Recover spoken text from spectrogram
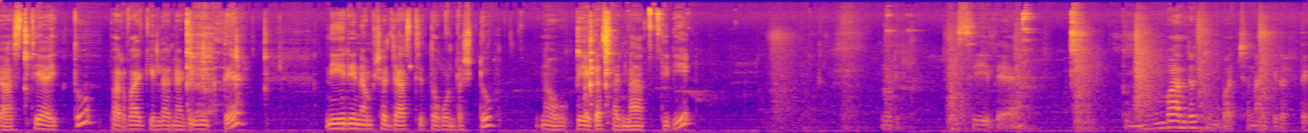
ಜಾಸ್ತಿ ಆಯಿತು, ಪರವಾಗಿಲ್ಲ, ನಡೆಯುತ್ತೆ. ನೀರಿನ ಅಂಶ ಜಾಸ್ತಿ ತೊಗೊಂಡಷ್ಟು ನಾವು ಬೇಗ ಸಣ್ಣ ಹಾಕ್ತೀವಿ ನೋಡಿ ಹಸಿ ಇದೆ. ತುಂಬ ಅಂದರೆ ತುಂಬ ಚೆನ್ನಾಗಿರುತ್ತೆ.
